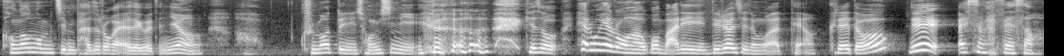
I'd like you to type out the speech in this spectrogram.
건강검진 받으러 가야 되거든요. 아, 굶었더니 정신이 계속 해롱해롱하고 말이 느려지는 것 같아요. 그래도 늘 말씀 앞에서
